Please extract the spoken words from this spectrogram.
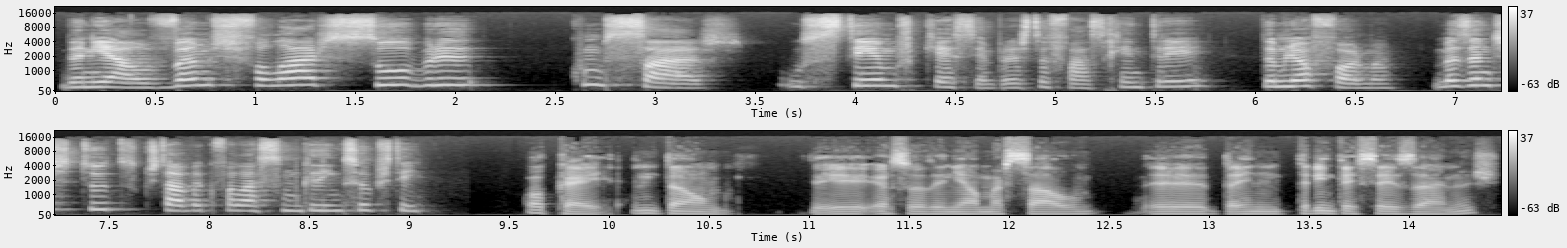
Daniel, vamos falar sobre começar o setembro, que é sempre esta fase rentrée, da melhor forma. Mas antes de tudo, gostava que falasse um bocadinho sobre ti. Ok, então, eu sou Daniel Marçal, eh, tenho 36 anos,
